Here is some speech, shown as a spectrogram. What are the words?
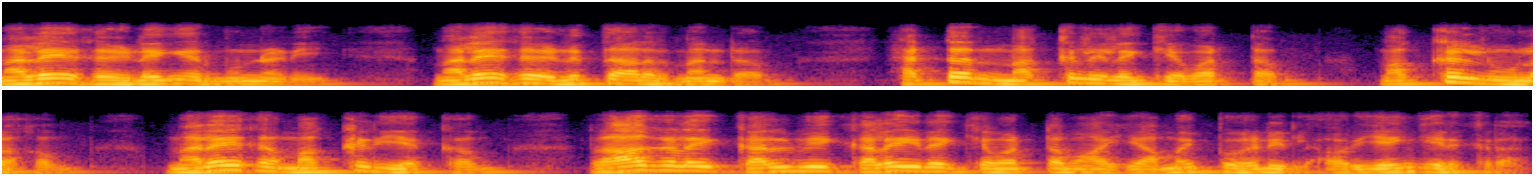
மலையக இளைஞர் முன்னணி மலையக எழுத்தாளர் மன்றம் ஹட்டன் மக்கள் இலக்கிய வட்டம் மக்கள் நூலகம் மலையக மக்கள் இயக்கம் ராகலை கல்வி கலை இலக்கிய வட்டம் ஆகிய அமைப்புகளில் அவர் இயங்கியிருக்கிறார்.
